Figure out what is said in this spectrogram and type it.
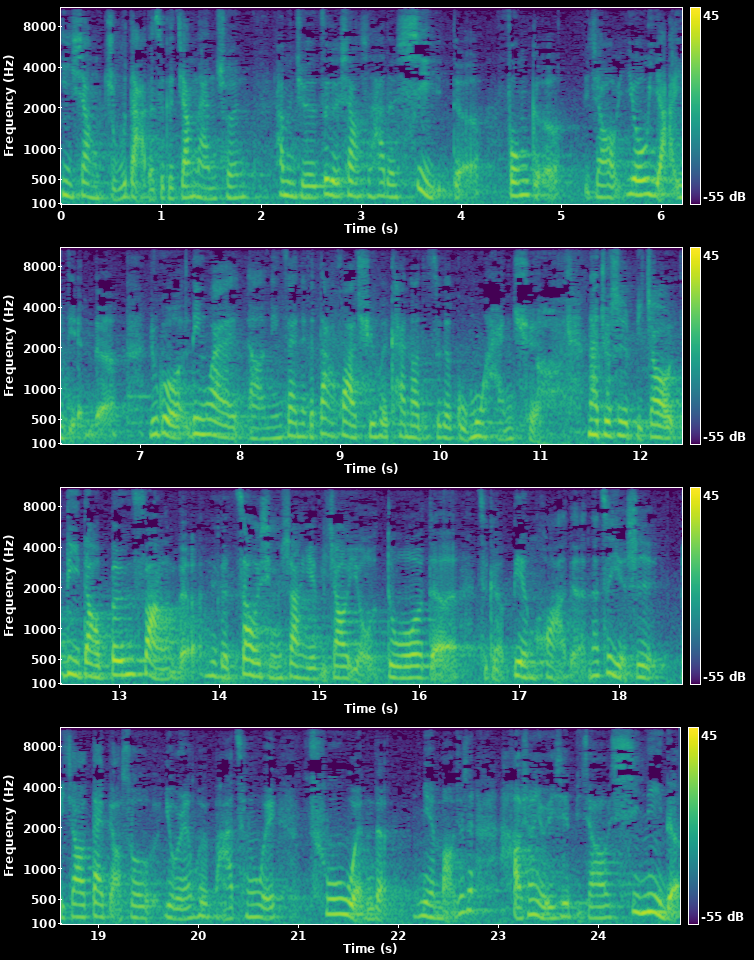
意向主打的这个江南春，他们觉得这个像是他的戏的。风格比较优雅一点的。如果另外啊，您在那个大画区会看到的这个古木寒泉，那就是比较力道奔放的，那个造型上也比较有多的这个变化的。那这也是比较代表说，有人会把它称为粗文的面貌，就是它好像有一些比较细腻的，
